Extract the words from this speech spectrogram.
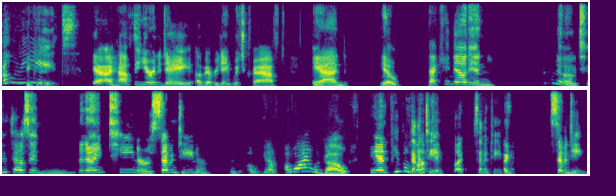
oh Because- neat yeah, I have the year and a day of everyday witchcraft, and you know that came out in I don't know 2019 or 17 or oh, you know a while ago, and people loved 17. it, but 17. I- 17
